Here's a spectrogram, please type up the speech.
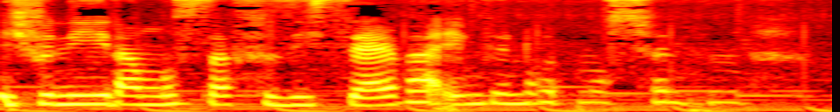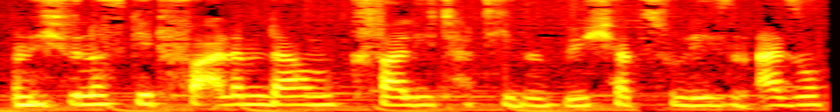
Ich finde, jeder muss da für sich selber irgendwie einen Rhythmus finden. Und ich finde, es geht vor allem darum, qualitative Bücher zu lesen. Also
